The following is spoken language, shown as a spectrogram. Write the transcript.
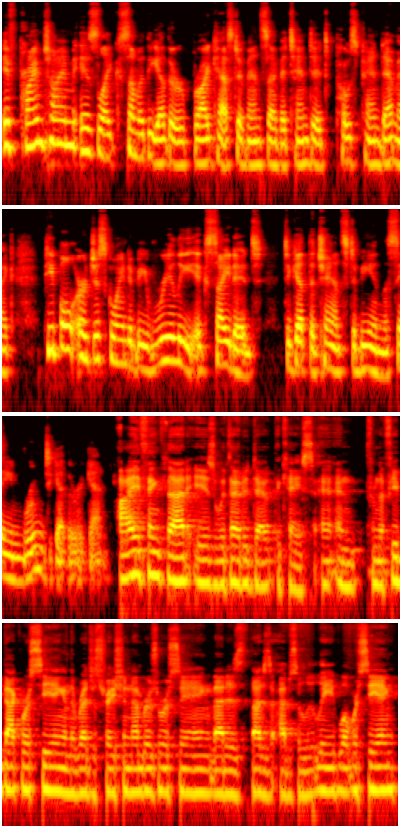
If primetime is like some of the other broadcast events I've attended post pandemic, people are just going to be really excited to get the chance to be in the same room together again. I think that is without a doubt the case, and, and, from the feedback we're seeing and the registration numbers we're seeing, that is that is absolutely what we're seeing.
